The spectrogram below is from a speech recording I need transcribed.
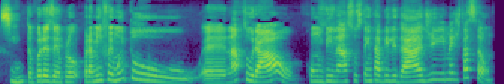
Sim. Então, por exemplo, para mim foi muito é, natural combinar sustentabilidade e meditação.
